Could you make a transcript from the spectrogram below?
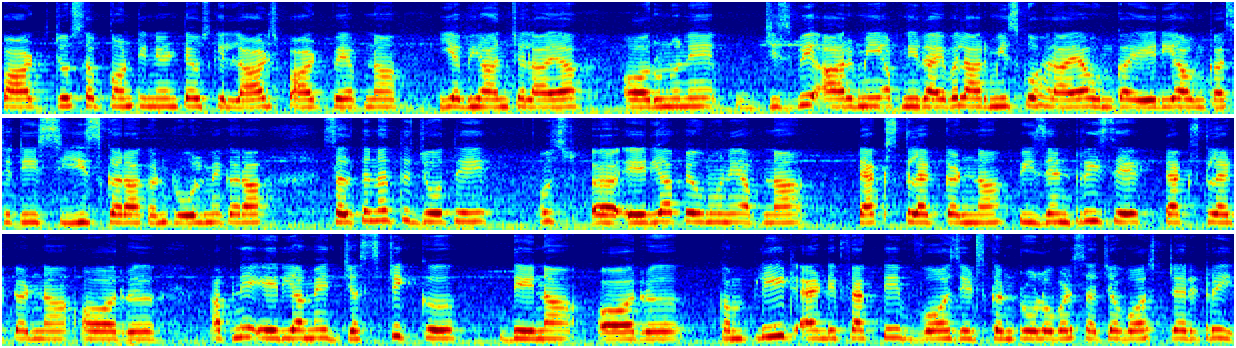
पार्ट जो सब कॉन्टीनेंट है, उसके लार्ज पार्ट पे अपना ये अभियान चलाया और उन्होंने जिस भी आर्मी अपनी राइवल आर्मीज़ को हराया, उनका एरिया उनका सिटी सीज़ करा कंट्रोल में करा। सल्तनत जो थे उस एरिया पे उन्होंने अपना टैक्स कलेक्ट करना पीजेंट्री से टैक्स कलेक्ट करना और अपने एरिया में जस्टिक देना और complete and effective was its control over such a vast territory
